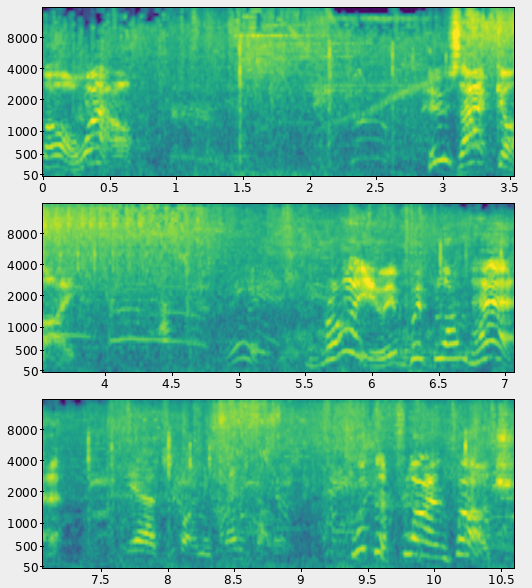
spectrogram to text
Oh, wow. Who's that guy? That's weird. Ryu with blonde hair? Yeah, I just got him in 10 colours. What the flying fudge?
